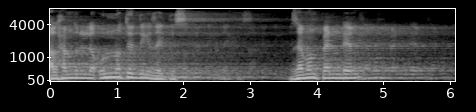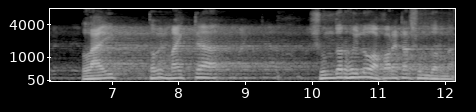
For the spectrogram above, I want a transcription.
আলহামদুলিল্লাহ উন্নতির দিকে যাইতেছে। যেমন প্যান্ডেল, লাইট, তবে মাইকটা সুন্দর হইলেও অপারেটার সুন্দর না।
